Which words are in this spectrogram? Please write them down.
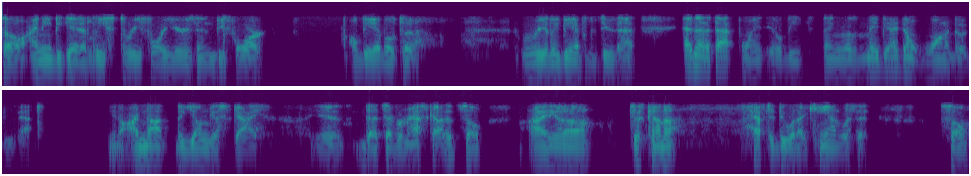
So I need to get at least three, four years in before I'll be able to really be able to do that. And then at that point, it'll be thing maybe I don't want to go do that. You know, I'm not the youngest guy uh, that's ever mascotted, so I uh, just kind of have to do what I can with it. So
